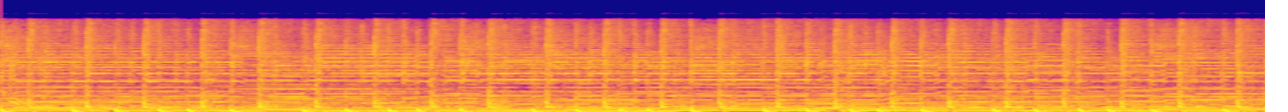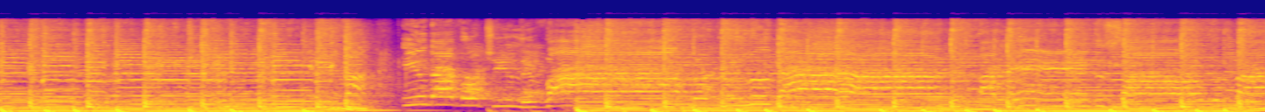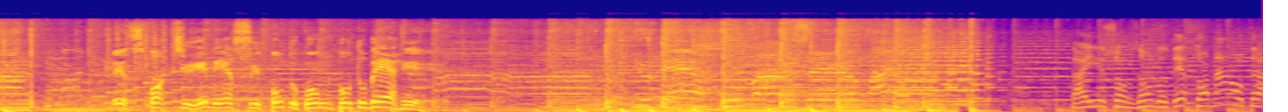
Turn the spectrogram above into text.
esportems.com.br. Tá aí somzão do Detonautas.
